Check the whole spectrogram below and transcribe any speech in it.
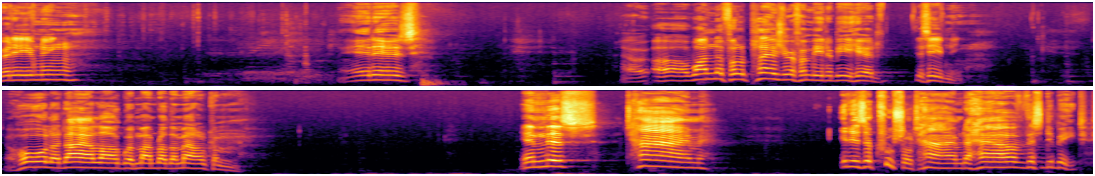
Good evening. It is a, a, wonderful pleasure for me to be here this evening to hold a dialogue with my brother Malcolm. In this time, it is a crucial time to have this debate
